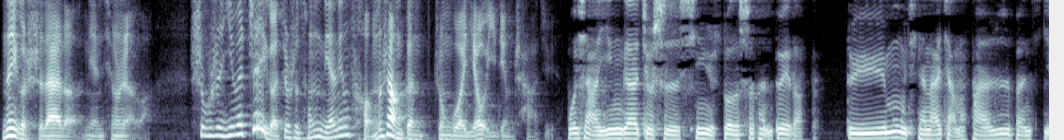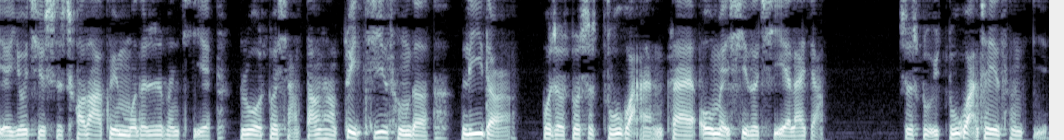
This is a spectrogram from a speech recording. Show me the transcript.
那个时代的年轻人了，是不是？因为这个就是从年龄层上跟中国也有一定差距。我想应该就是新宇说的是很对的。对于目前来讲的话，日本企业，尤其是超大规模的日本企业，如果说想当上最基层的 leader 或者说是主管，在欧美系的企业来讲，是属于主管这一层级，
